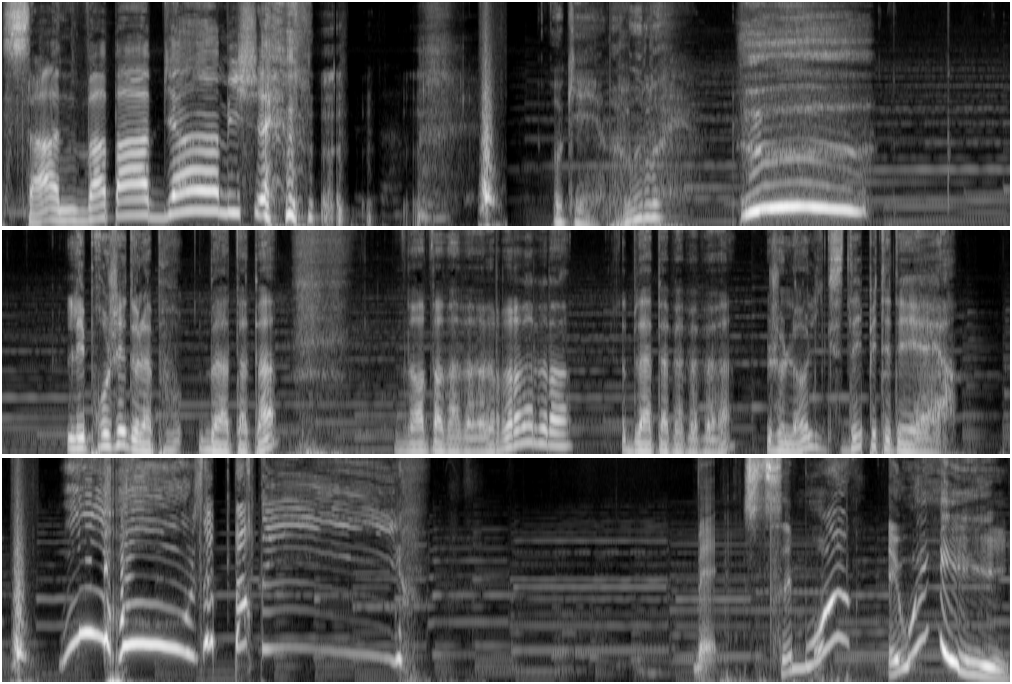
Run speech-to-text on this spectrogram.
Ça ne va pas bien, Michel. ok. Les projets de la... Bah papa. Blablabla. Je lol XD PTDR. Wouhou C'est parti Mais c'est moi Eh oui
